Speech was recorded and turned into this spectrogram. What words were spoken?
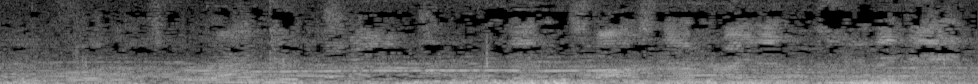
For rapid change. Then toss them right into the game.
